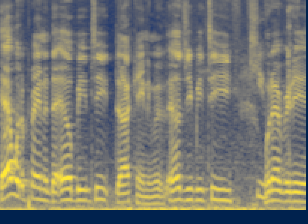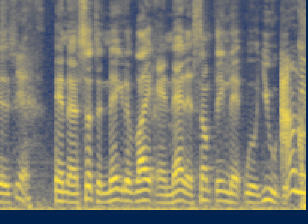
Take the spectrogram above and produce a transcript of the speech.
that would have painted the LGBT I can't even LGBT Q. whatever it is Yes. in uh, such a negative light, and that is something that will you get don't even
